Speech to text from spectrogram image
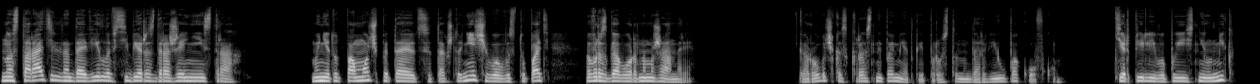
но старательно давила в себе раздражение и страх. Мне тут помочь пытаются, так что нечего выступать в разговорном жанре. Коробочка с красной пометкой, просто надорви упаковку терпеливо пояснил Мик,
